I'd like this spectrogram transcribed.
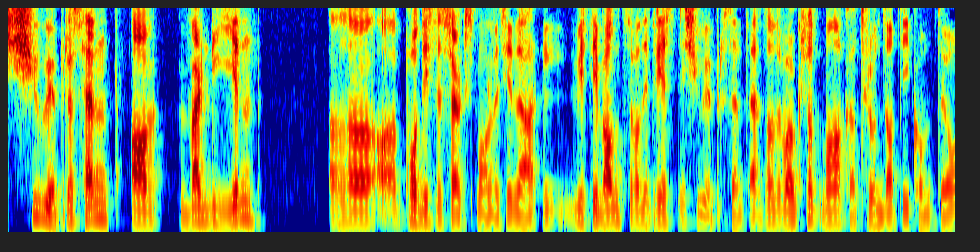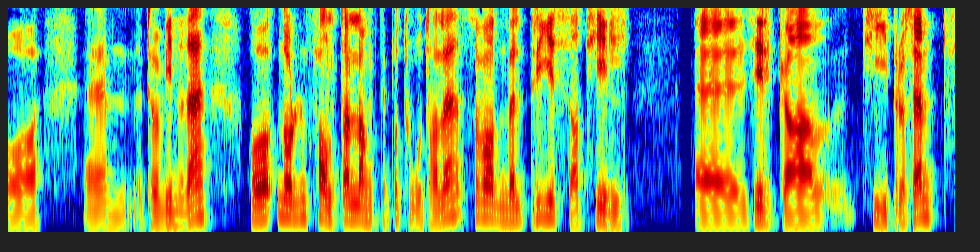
20% av verdien altså, på disse søksmålene sine. Da. Hvis de vant, så var de priset til 20% Så Det var jo ikke sånn at man akkurat trodde at de kom til å, um, til å vinne det. Og når den falt da langt ned på totallet, så var den vel prisa til eh, ca. 10%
